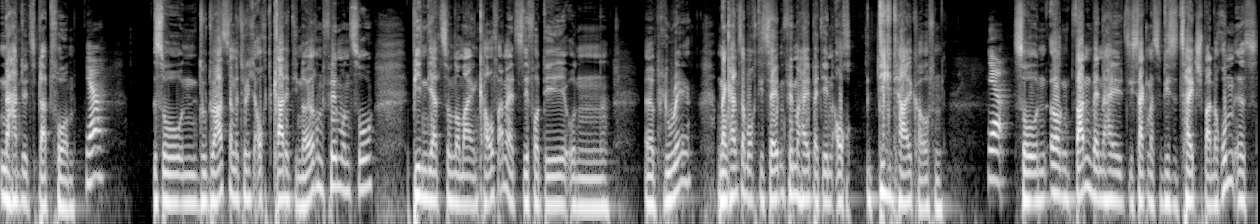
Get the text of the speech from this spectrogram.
eine Handelsplattform. Ja. So, und du, du hast dann natürlich auch gerade die neueren Filme und so, bieten die ja zum normalen Kauf an, als DVD und äh, Blu-ray. Und dann kannst du aber auch dieselben Filme halt bei denen auch digital kaufen. Ja. So, und irgendwann, wenn halt, ich sag mal so, diese Zeitspanne rum ist,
